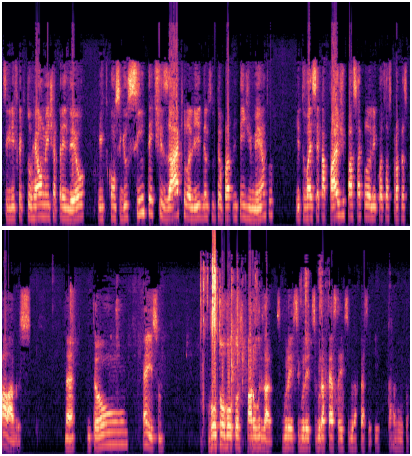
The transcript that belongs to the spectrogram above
significa que tu realmente aprendeu e tu conseguiu sintetizar aquilo ali dentro do teu próprio entendimento e tu vai ser capaz de passar aquilo ali com as tuas próprias palavras, né? Então, é isso. Voltou, voltou, parou, gurizada. Segura aí, segura aí, segura a festa aí, segura a festa aqui. O cara voltou.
